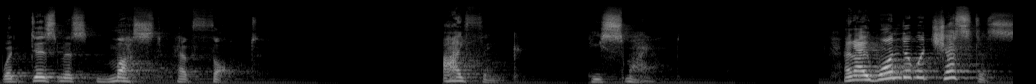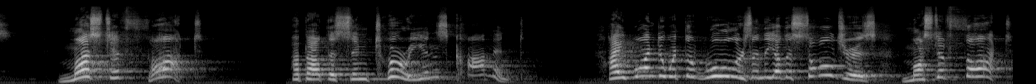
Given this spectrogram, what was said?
what Dismas must have thought. I think he smiled. And I wonder what Gestas must have thought about the centurion's comment. I wonder what the rulers and the other soldiers must have thought.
